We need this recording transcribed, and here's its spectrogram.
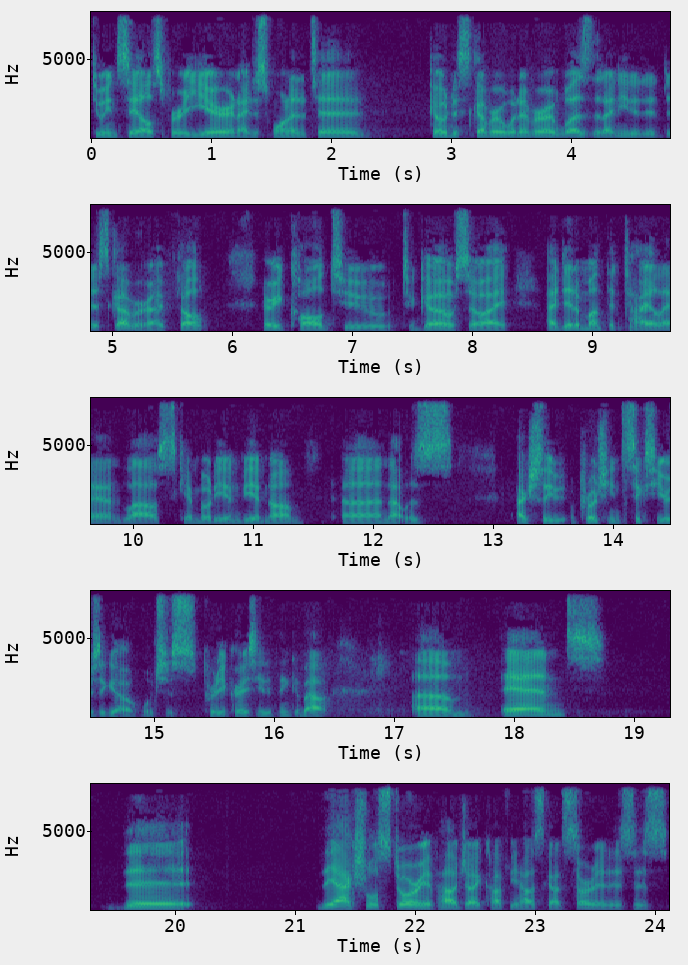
doing sales for a year, and I just wanted to go discover whatever it was that I needed to discover. I felt very called to to go, so I I did a month in Thailand, Laos, Cambodia, and Vietnam, uh, and that was actually approaching six years ago, which is pretty crazy to think about. Um, and the the actual story of how Jhai Coffee House got started is is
